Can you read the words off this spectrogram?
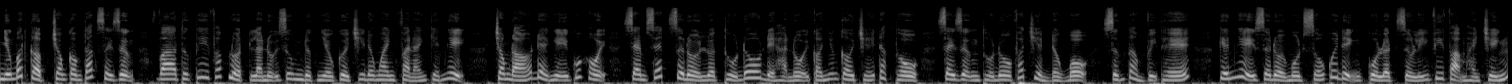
Những bất cập trong công tác xây dựng và thực thi pháp luật là nội dung được nhiều cử tri Đông Anh phản ánh kiến nghị, trong đó đề nghị Quốc hội xem xét sửa đổi luật thủ đô để Hà Nội có những cơ chế đặc thù, xây dựng thủ đô phát triển đồng bộ, xứng tầm vị thế, kiến nghị sửa đổi một số quy định của luật xử lý vi phạm hành chính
